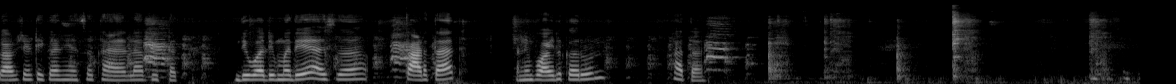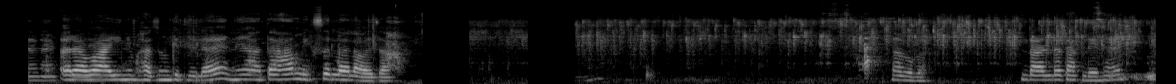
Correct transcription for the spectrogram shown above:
गावच्या ठिकाणी असं खायला भेटतात. दिवाळीमध्ये असं काढतात आणि बॉईल करून खातात. रवा आईने भाजून घेतलेला आहे आणि आता हा मिक्सरला लावायचा. हा बघा डालडा टाकलेला आहे.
